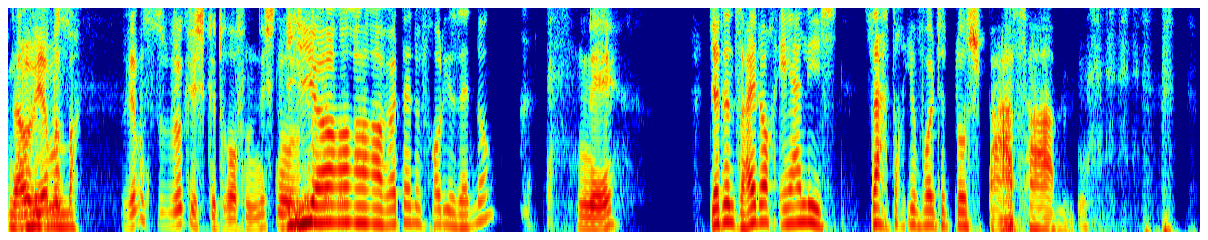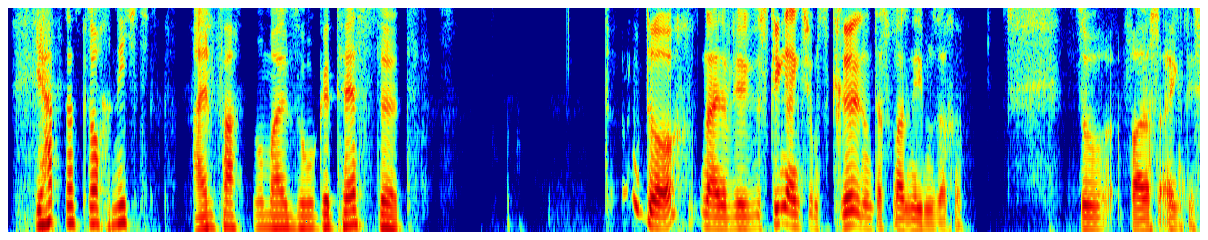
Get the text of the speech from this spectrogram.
Ja, aber wir haben uns- Wir haben uns wirklich getroffen, nicht nur. ja, hört deine Frau die Sendung? Nee. Ja, dann sei doch ehrlich. Sagt doch, ihr wolltet bloß Spaß haben. ihr habt das doch nicht einfach nur mal so getestet. Doch. Nein, wir, es ging eigentlich ums Grillen und das war Nebensache. So war das eigentlich.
